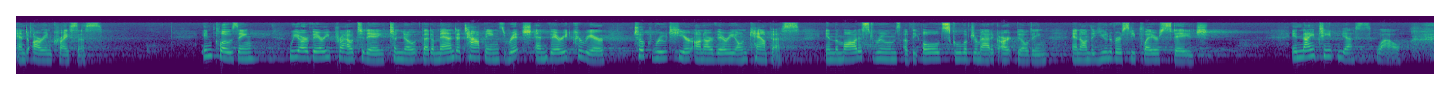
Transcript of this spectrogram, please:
and are in crisis. In closing, we are very proud today to note that Amanda Tapping's rich and varied career took root here on our very own campus, in the modest rooms of the old School of Dramatic Art building and on the University Players stage. In 19, yes, wow.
